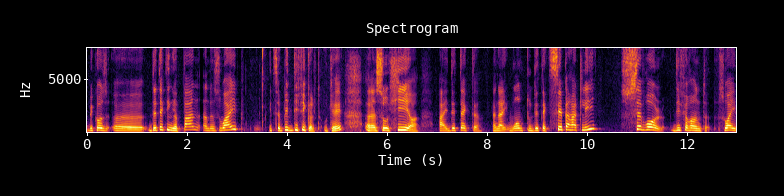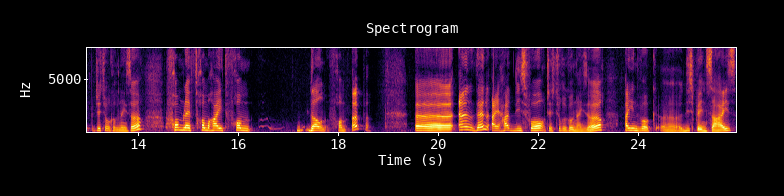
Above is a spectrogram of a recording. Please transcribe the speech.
because uh, detecting a pan and a swipe it's a bit difficult okay uh, so here I detect and I want to detect separately several different swipe gesture recognizer from left from right from down from up. Uh, and then I had these four gesture recognizer. I invoke uh, display in size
